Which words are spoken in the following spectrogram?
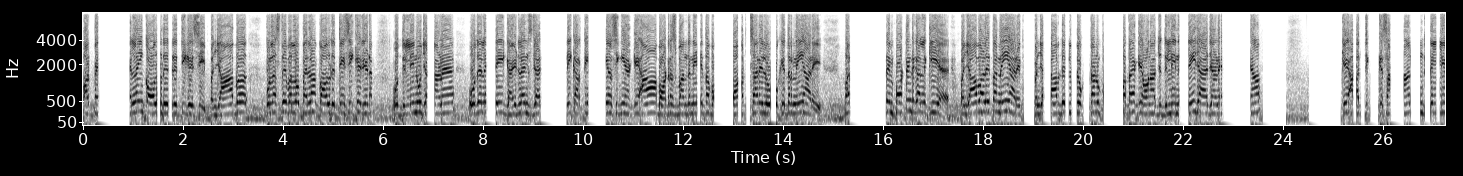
ਔਰ ਪਹਿਲਾਂ ਹੀ ਕਾਲ ਦੇ ਦਿੱਤੀ ਗਈ ਸੀ। ਪੰਜਾਬ ਪੁਲਿਸ ਦੇ ਵੱਲੋਂ ਪਹਿਲਾਂ ਕਾਲ ਦਿੱਤੀ ਸੀ ਕਿ ਜਿਹੜਾ ਉਹ ਦਿੱਲੀ ਨੂੰ ਜਾਣਾ ਹੈ, ਉਹਦੇ ਲਈ ਗਾਈਡਲਾਈਨਸ ਜਾਰੀ ਕਰਤੀਆਂ ਸੀਗੀਆਂ ਕਿ ਆਹ ਬਾਰਡਰਸ ਬੰਦ ਨੇ ਤਾਂ ਬਹੁਤ ਸਾਰੇ ਲੋਕ ਇੱਧਰ ਨਹੀਂ ਆ ਰਹੇ। ਪਰ ਇੰਪੋਰਟੈਂਟ ਗੱਲ ਕੀ ਹੈ? ਪੰਜਾਬ ਵਾਲੇ ਤਾਂ ਨਹੀਂ ਆ ਰਹੇ। ਪੰਜਾਬ ਦੇ ਲੋਕਾਂ ਨੂੰ ਪਤਾ ਹੈ ਕਿ ਹੁਣ ਅੱਜ ਦਿੱਲੀ ਨਹੀਂ ਜਾਇਆ ਜਾਣਾ ਕਿ ਅੱਜ ਕਿਸਾਨ ਦਿੱਲੀ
